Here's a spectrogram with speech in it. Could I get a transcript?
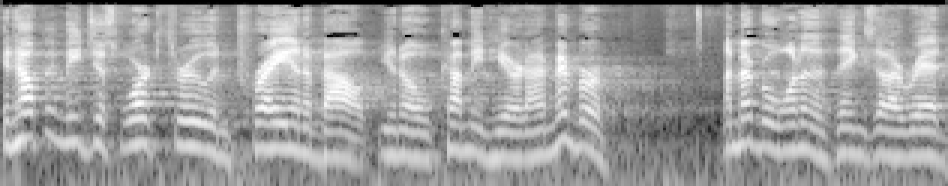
in helping me just work through and praying about, you know, coming here. And I remember, I remember one of the things that I read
